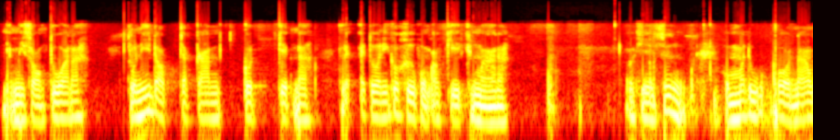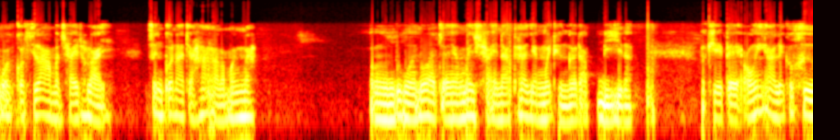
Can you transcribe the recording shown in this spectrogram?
เนี่ยมีสองตัวนะ ตัวนี้ดรอปจากการกดเก็บนะ และไอตัวนี้ก็คือผมอัปเกรดขึ้นมานะ โอเค ซึ่งผมมาดูก่อนนะว่ากอซิล่ามันใช้เท่าไหร่ ซึ่งก็น่าจะห้าแล้วมั้งนะเออดูเหมือนว่าจะยังไม่ใช้นะ ถ้ายังไม่ถึงระดับ B นะ โอเค แต่เอาง่ายๆเลยก็คือ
